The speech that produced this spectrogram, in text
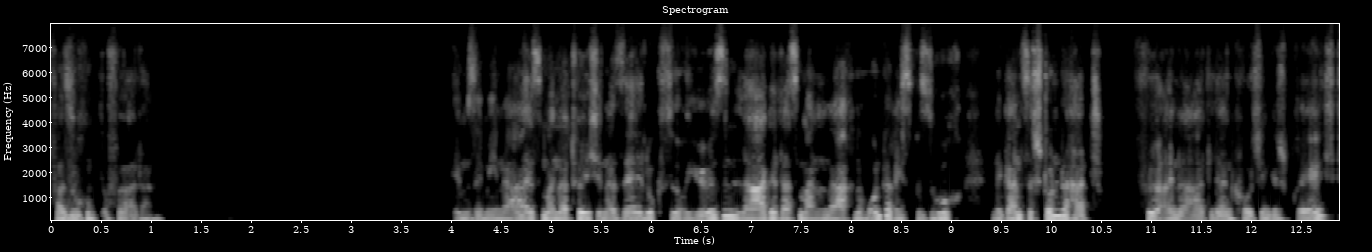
versuchen zu fördern. Im Seminar ist man natürlich in einer sehr luxuriösen Lage, dass man nach einem Unterrichtsbesuch eine ganze Stunde hat für eine Art Lerncoaching-Gespräch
